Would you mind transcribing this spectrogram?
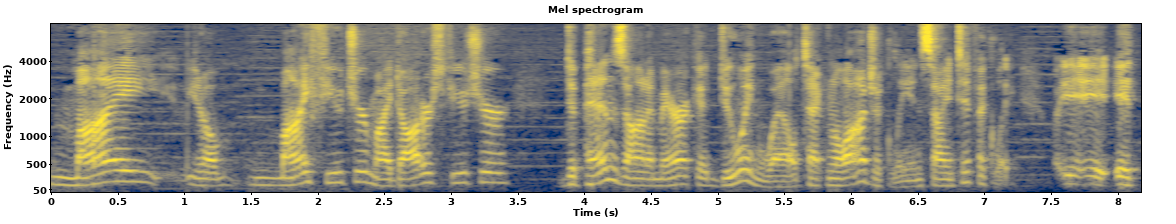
my you know my future, my daughter's future depends on America doing well technologically and scientifically. It, it,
